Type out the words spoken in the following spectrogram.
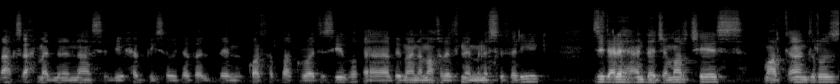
ماكس أحمد من الناس اللي يحب يسوي double بين ال quarterback وال wide receiver بما أنه ماخذ اثنين من نفس الفريق. زيد عليها عنده جمار تشيس مارك أندروز.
